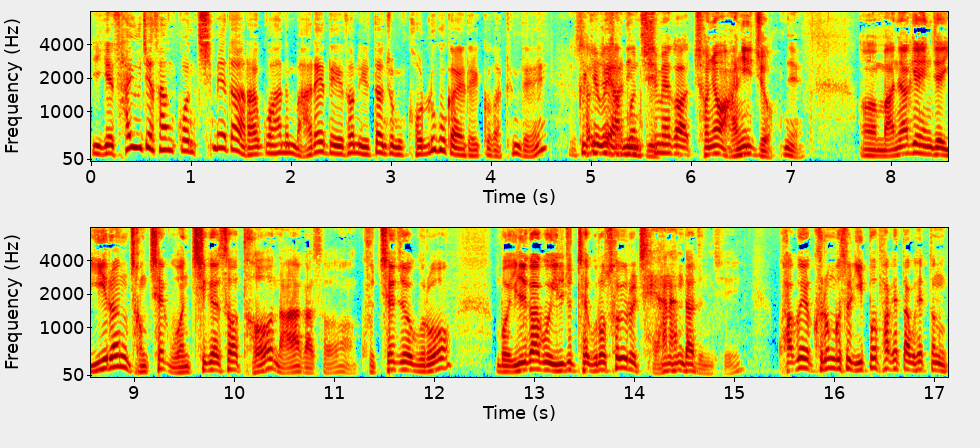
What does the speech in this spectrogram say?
이게 사유재산권 침해다라고 하는 말에 대해서는 일단 좀 거르고 가야 될 것 같은데 그게 왜 사유재산권 아닌지. 침해가 전혀 아니죠. 예. 어, 만약에 이제 이런 정책 원칙에서 더 나아가서 구체적으로 뭐 일가구 일주택으로 소유를 제한한다든지 과거에 그런 것을 입법하겠다고 했던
